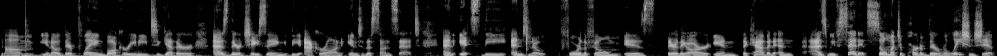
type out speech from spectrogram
Yeah. Um, you know, they're playing Boccherini together as they're chasing the Acheron into the sunset. And yeah. it's the end note for the film is there they are in the cabin. And as we've said it's so much a part of their relationship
